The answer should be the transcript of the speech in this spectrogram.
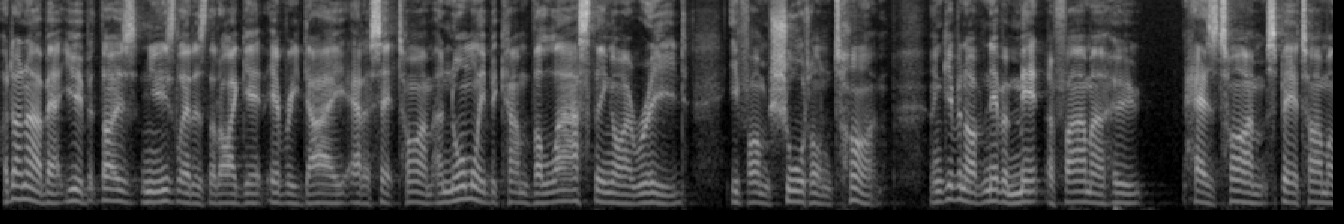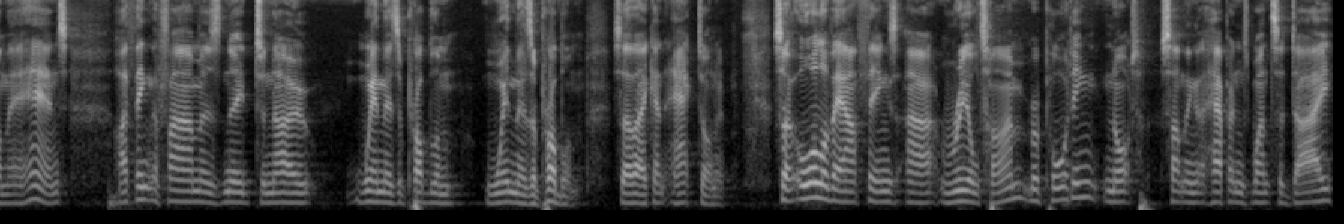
I don't know about you, but those newsletters that I get every day at a set time are normally become the last thing I read if I'm short on time. And given I've never met a farmer who has time, spare time on their hands, I think the farmers need to know when there's a problem, when there's a problem, so they can act on it. So all of our things are real-time reporting, not something that happens once a day.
